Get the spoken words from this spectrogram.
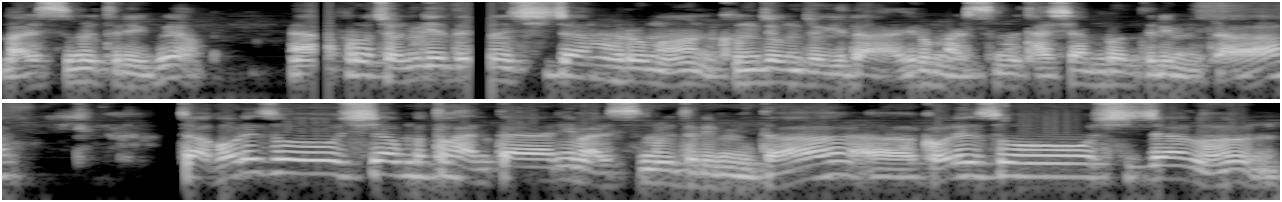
말씀을 드리고요. 앞으로 전개되는 시장 흐름은 긍정적이다. 이런 말씀을 다시 한번 드립니다. 자, 거래소 시장부터 간단히 말씀을 드립니다. 어, 거래소 시장은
